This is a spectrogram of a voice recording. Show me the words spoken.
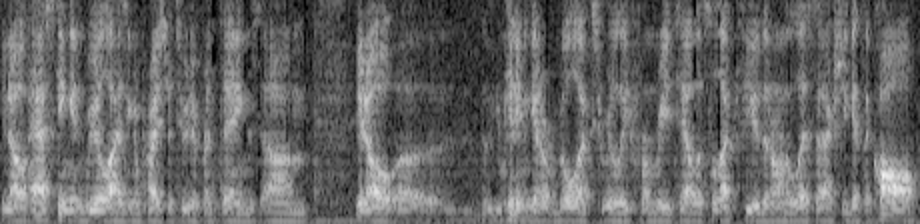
you know, asking and realizing a price are two different things. Um, you know, uh, you can't even get a Rolex really from retail. The select few that are on the list that actually get the call,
